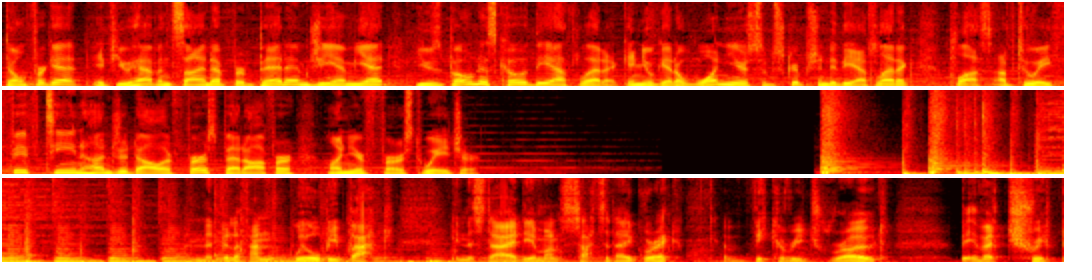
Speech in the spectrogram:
Don't forget, if you haven't signed up for BetMGM yet, use bonus code The Athletic, and you'll get a one-year subscription to The Athletic, plus up to a fifteen hundred dollar first bet offer on your first wager. And the Villa fans will be back in the stadium on Saturday, Greg, at Vicarage Road. Bit of a trip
